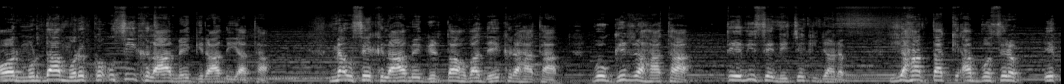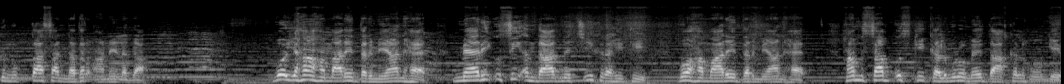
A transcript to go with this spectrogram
और मुर्दा मुर्ग को उसी खिला में गिरा दिया था। मैं उसे खिला में गिरता हुआ देख रहा था। वो गिर रहा था तेज़ी से नीचे की जानब। यहाँ तक कि अब वो सिर्फ़ एक नुक्ता सा नज़र आने लगा। वो यहाँ हमारे दरमियान है। मैरी उसी अंदाज में चीख रही थी। वो हमारे दरमियान है। हम सब उसकी कलमरों में दाखिल होंगे।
